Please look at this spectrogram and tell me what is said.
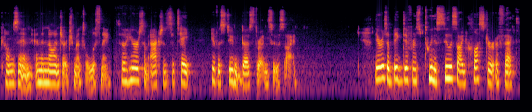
comes in and the non-judgmental listening. So here are some actions to take if a student does threaten suicide. There is a big difference between a suicide cluster effect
